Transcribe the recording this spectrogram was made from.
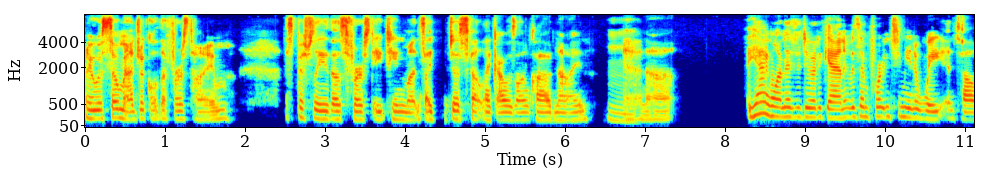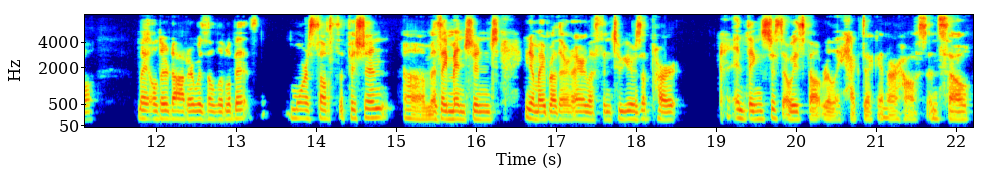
It was so magical the first time, especially those first 18 months. I just felt like I was on cloud nine. Mm. And uh, yeah, I wanted to do it again. It was important to me to wait until my older daughter was a little bit more self sufficient. Um, as I mentioned, you know, my brother and I are less than two years apart, and things just always felt really hectic in our house. And so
